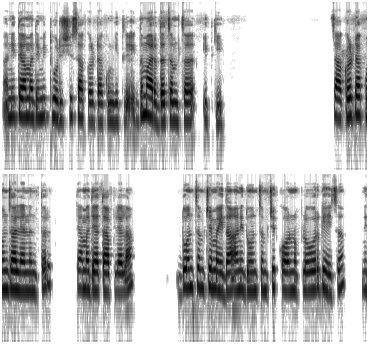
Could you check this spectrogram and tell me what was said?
आणि त्यामध्ये मी थोडीशी साखर टाकून घेतली. एकदम अर्धा चमचा इतकी. साखर टाकून झाल्यानंतर त्यामध्ये आता आपल्याला दोन चमचे मैदा आणि दोन चमचे कॉर्नफ्लोअर घ्यायचं आणि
